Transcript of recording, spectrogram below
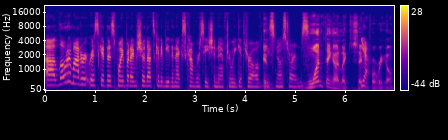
Uh, low to moderate risk at this point, but I'm sure that's going to be the next conversation after we get through all of these snowstorms. One thing I'd like to say Yeah. before we go,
